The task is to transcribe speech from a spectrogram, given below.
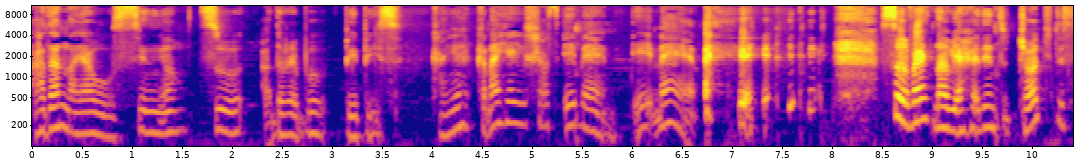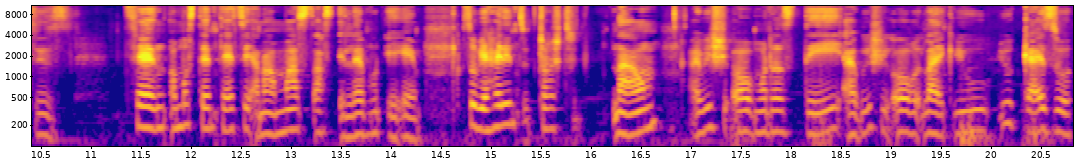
Adanaya will sing you two adorable babies. Can you can I hear you shout amen? Amen. so right now we are heading to church. This is 10 almost 10 30 and our mass starts 11 a.m. So we are heading to church now. I wish you all mother's day. I wish you all like you you guys will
